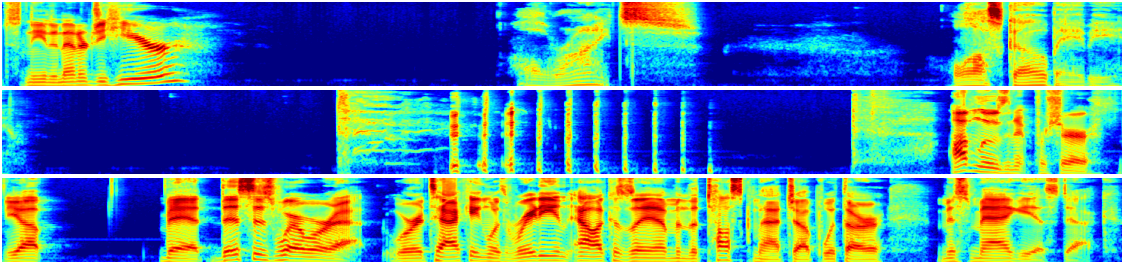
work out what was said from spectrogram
Just need an energy here. All right. Let's go, baby. I'm losing it for sure. Yep. Man, this is where we're at. We're attacking with Radiant Alakazam in the Tusk matchup with our Mismagius deck.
